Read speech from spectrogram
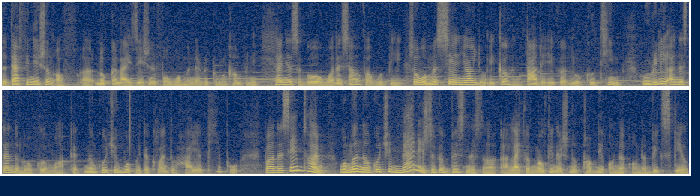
the definition of uh, localization for 我们的 recruitment company. Ten years ago，我的想法 would be，说我们先要有一个很大的一个 local team who really understand the local market，能够去 work with the client to hire people。But at the same time，我们能够去 manage 这个 business 呢、uh, like a multinational company on a on a big scale。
